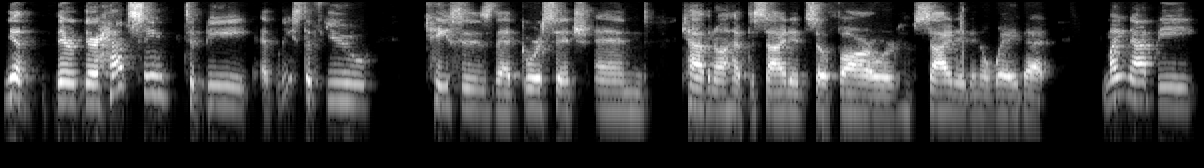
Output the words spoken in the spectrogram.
yeah there there have seemed to be at least a few cases that gorsuch and Kavanaugh have decided so far or have sided in a way that might not be,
